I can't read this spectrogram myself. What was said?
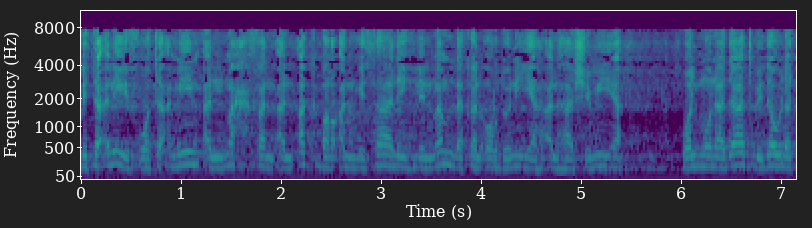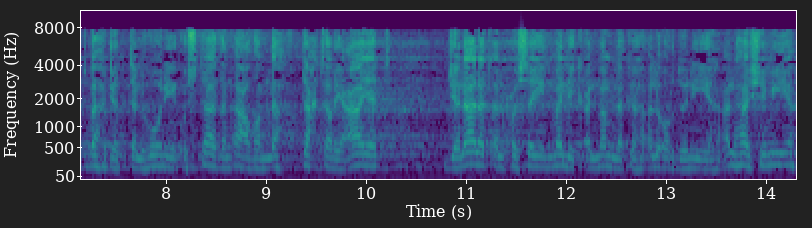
بتأليف وتأميم المحفل الأكبر المثالي للمملكة الأردنية الهاشمية والمنادات بدولة بهجة تلهوني أستاذا أعظم له تحت رعاية جلالة الحسين ملك المملكة الأردنية الهاشمية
